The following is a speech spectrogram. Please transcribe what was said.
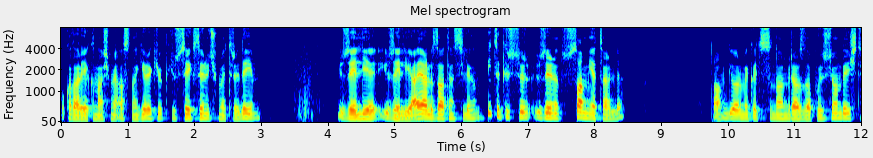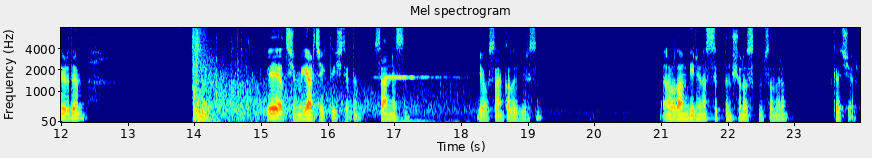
O kadar yakınlaşmaya aslında gerek yok. 183 metredeyim. 150'ye 150'ye ayarlı zaten silahım. Bir tık üstü, üzerine tutsam yeterli. Tam görmek açısından biraz daha pozisyon değiştirdim. Ve atışımı gerçekleştirdim. Sen nesin? Yok sen kalabilirsin. Ben oradan birine sıktım. Şuna sıktım sanırım. Kaçıyor.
